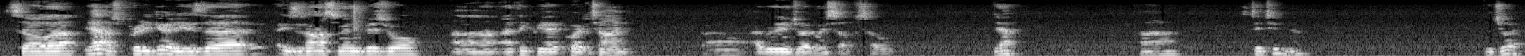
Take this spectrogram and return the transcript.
So uh, yeah, it's pretty good. He's uh, he's an awesome individual. Uh, I think we had quite a time. Uh, I really enjoyed myself. So yeah, uh, stay tuned, man. Enjoy.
